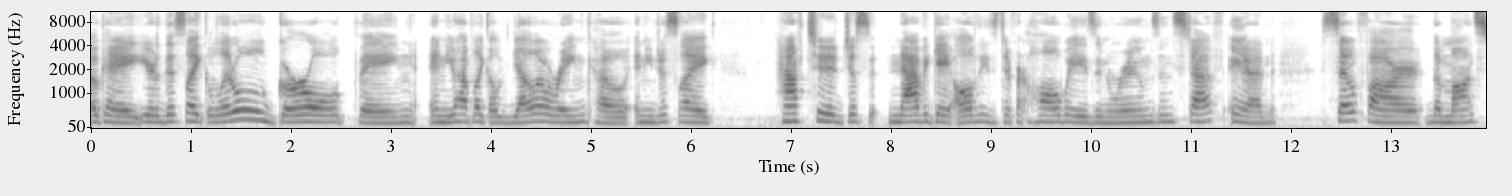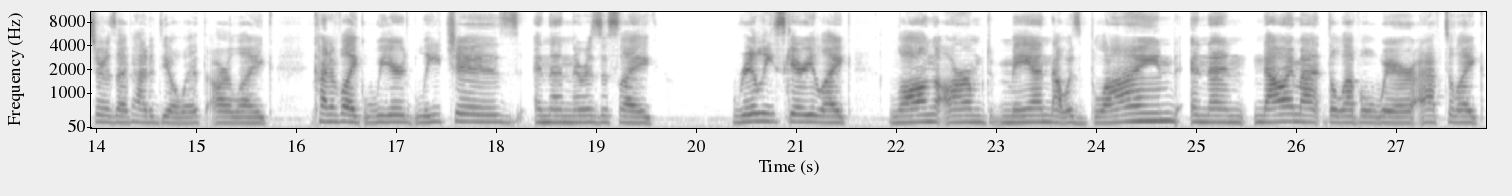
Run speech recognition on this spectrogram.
okay, you're this like little girl thing and you have like a yellow raincoat and you just like have to just navigate all these different hallways and rooms and stuff and so far the monsters I've had to deal with are like kind of like weird leeches and then there was this like really scary like long-armed man that was blind and then now I'm at the level where I have to like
